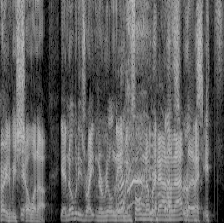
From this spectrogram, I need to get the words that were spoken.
going to be showing up? Yeah, nobody's writing their real name and phone number down on that That's list.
